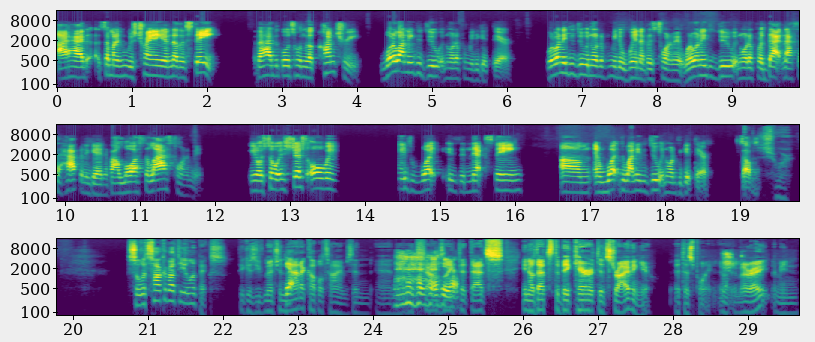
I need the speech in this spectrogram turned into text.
I had somebody who was training in another state, if I had to go to another country, what do I need to do in order for me to get there? What do I need to do in order for me to win at this tournament? What do I need to do in order for that not to happen again if I lost the last tournament? You know, so it's just always what is the next thing um, and what do I need to do in order to get there? So sure. So let's talk about the Olympics because you've mentioned yep. that a couple times, and and it sounds yeah. like that that's you know that's the big carrot that's driving you at this point. Am I right? I mean,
